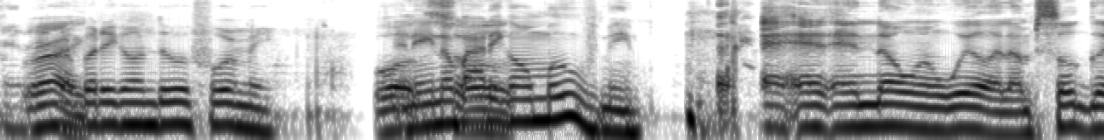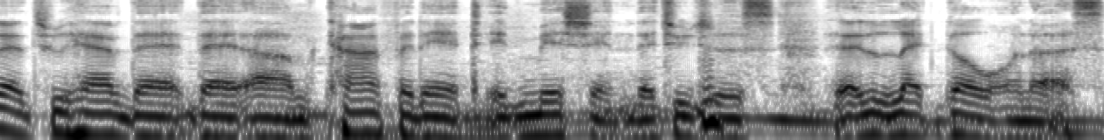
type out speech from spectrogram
And Right. ain't nobody gonna do it for me. Well, and ain't nobody gonna move me. And, and no one will. And I'm so glad that you have that that um, confident admission that you just uh, let go on us.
